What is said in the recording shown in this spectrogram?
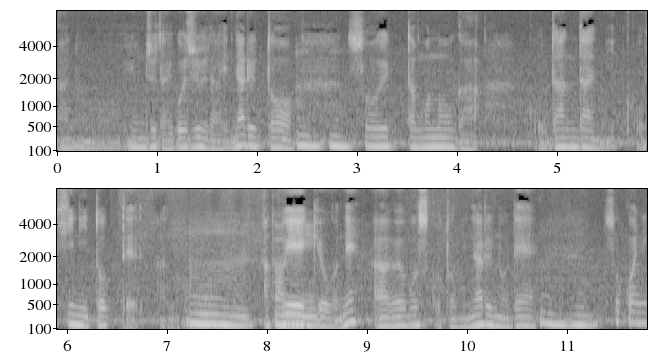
あの40代50代になると、うんうん、そういったものがこうだんだんにこう火にとってあの、うん、悪影響をね及ぼすことになるので、うんうん、そこに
